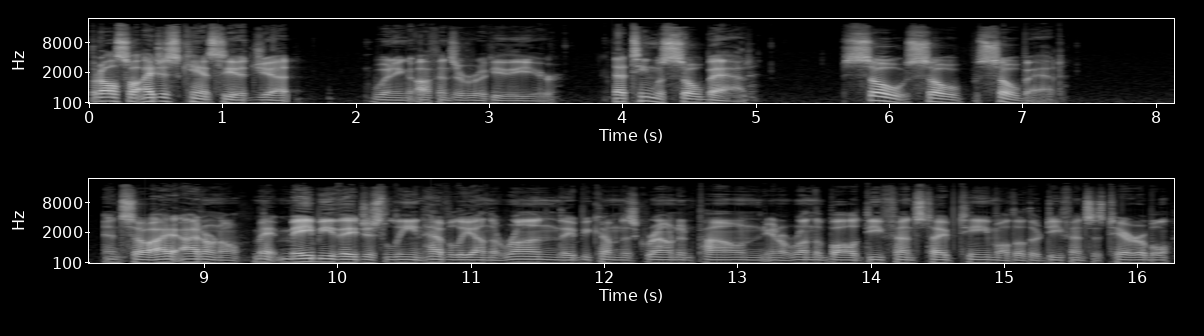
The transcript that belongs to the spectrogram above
But also, I just can't see a Jet winning Offensive Rookie of the Year. That team was so bad. So, so, so bad and so I, I don't know. Maybe they just lean heavily on the run. They become this ground and pound, you know, run the ball defense type team, although their defense is terrible,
